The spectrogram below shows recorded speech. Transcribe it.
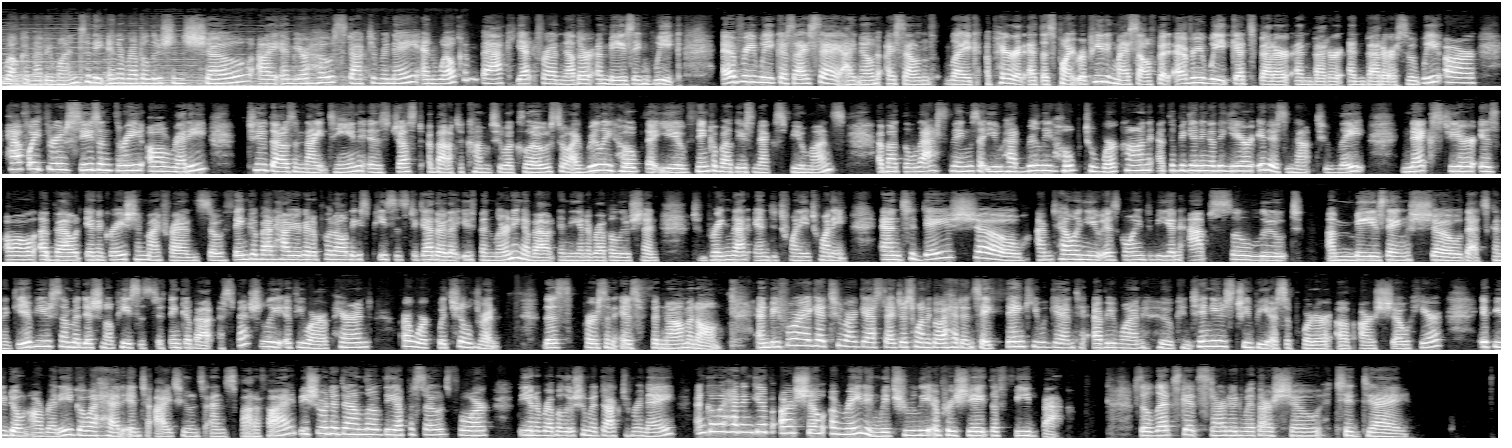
Welcome, everyone, to the Inner Revolution Show. I am your host, Dr. Renee, and welcome back yet for another amazing week. Every week, as I say, I know I sound like a parrot at this point, repeating myself, but every week gets better and better and better. So we are halfway through season three already. 2019 is just about to come to a close. So I really hope that you think about these next few months, about the last things that you had really hoped to work on at the beginning of the year. It is not too late. Next year is all about integration, my friends. So think about how you're going to put all these pieces together that you've been learning about in the Inner Revolution to bring that into 2020. And today's show, I'm telling you, is going to be an absolute amazing show that's going to give you some additional pieces to think about, especially if you are a parent or work with children. This person is phenomenal. And before I get to our guest, I just want to go ahead and say thank you again to everyone who continues to be a supporter of our show here. If you don't already, go ahead into iTunes and Spotify. Be sure to download the episodes for The Inner Revolution with Dr. Renee and go ahead and give our show a rating. We truly appreciate the feedback. So let's get started with our show today.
